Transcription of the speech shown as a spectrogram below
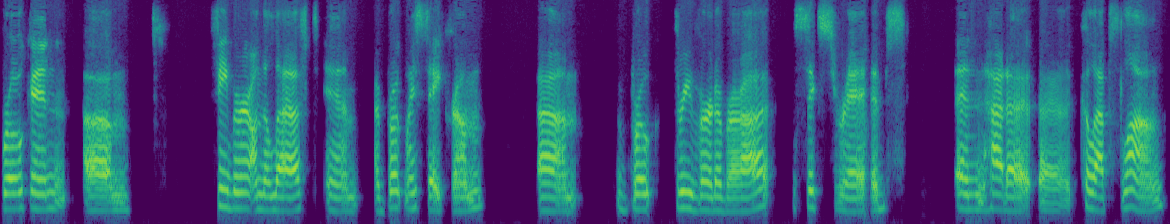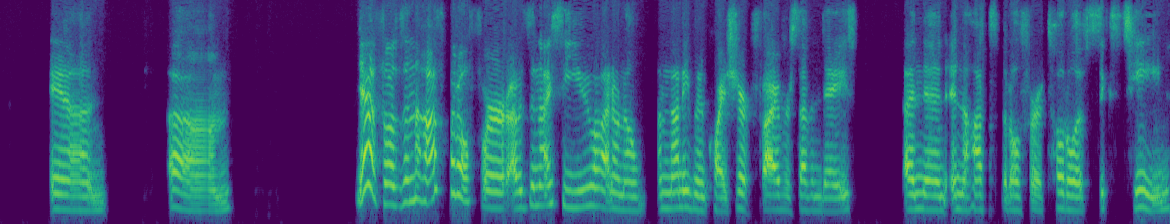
broken um, femur on the left, and I broke my sacrum, um, broke three vertebrae, six ribs, and had a, a collapsed lung, and um, yeah, so I was in the hospital for, I was in ICU, I don't know, I'm not even quite sure, five or seven days. And then in the hospital for a total of 16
